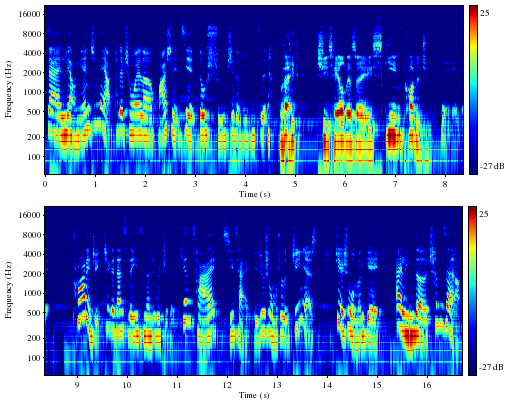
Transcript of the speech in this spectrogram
在两年之内啊，她就成为了滑雪界都熟知的名字。Right, she's hailed as a skiing prodigy. 对对对。 Prodigy 这个单词的意思呢，就是指的天才、奇才，也就是我们说的 genius。这也是我们给艾琳的称赞啊。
